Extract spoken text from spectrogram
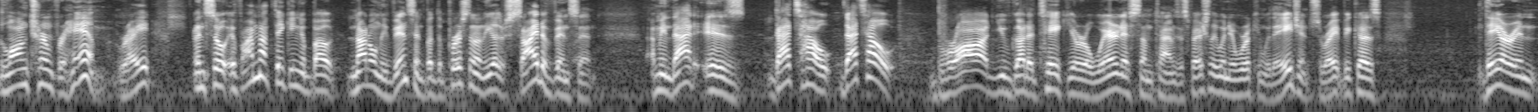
long term for him, right? And so if I'm not thinking about not only Vincent but the person on the other side of Vincent, I mean that is that's how that's how broad you've got to take your awareness sometimes, especially when you're working with agents, right? Because they are in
